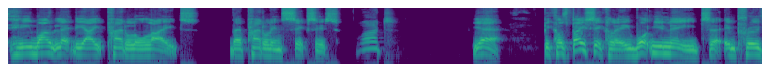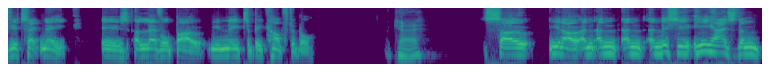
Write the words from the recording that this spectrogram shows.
he won't let the eight paddle all eight; they're paddling sixes. what Yeah, because basically what you need to improve your technique is a level boat. You need to be comfortable. okay So you know, and and and and this is he has them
